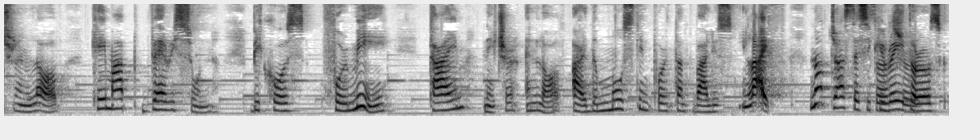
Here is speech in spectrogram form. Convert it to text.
Nature, and love came up very soon because for me, time, nature, and love are the most important values in life, not just as a So curator, true.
